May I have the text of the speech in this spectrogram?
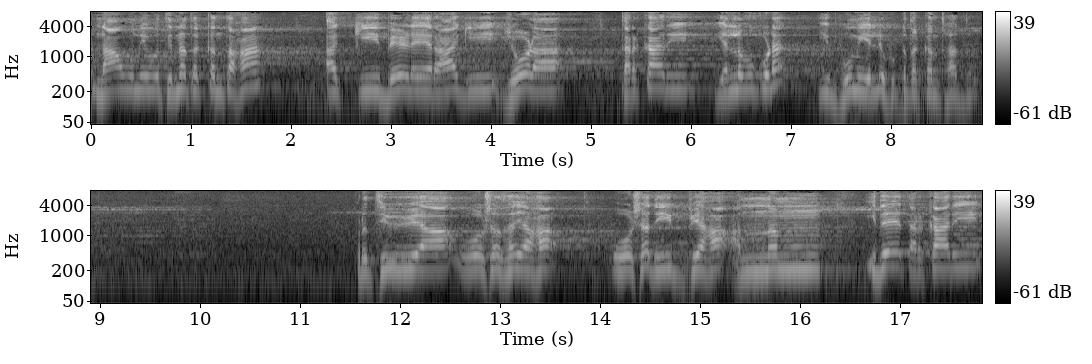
ನಾವು ನೀವು ತಿನ್ನತಕ್ಕಂತಹ ಅಕ್ಕಿ, ಬೇಳೆ, ರಾಗಿ, ಜೋಳ, ತರಕಾರಿ ಎಲ್ಲವೂ ಕೂಡ ಈ ಭೂಮಿಯಲ್ಲಿ ಹುಟ್ಟತಕ್ಕಂತಹದ್ದು. ಪೃಥಿವ್ಯ ಓಷಧಯ ಓಷಧೀಭ್ಯ ಅನ್ನಂ. ಇದೇ ತರಕಾರಿ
